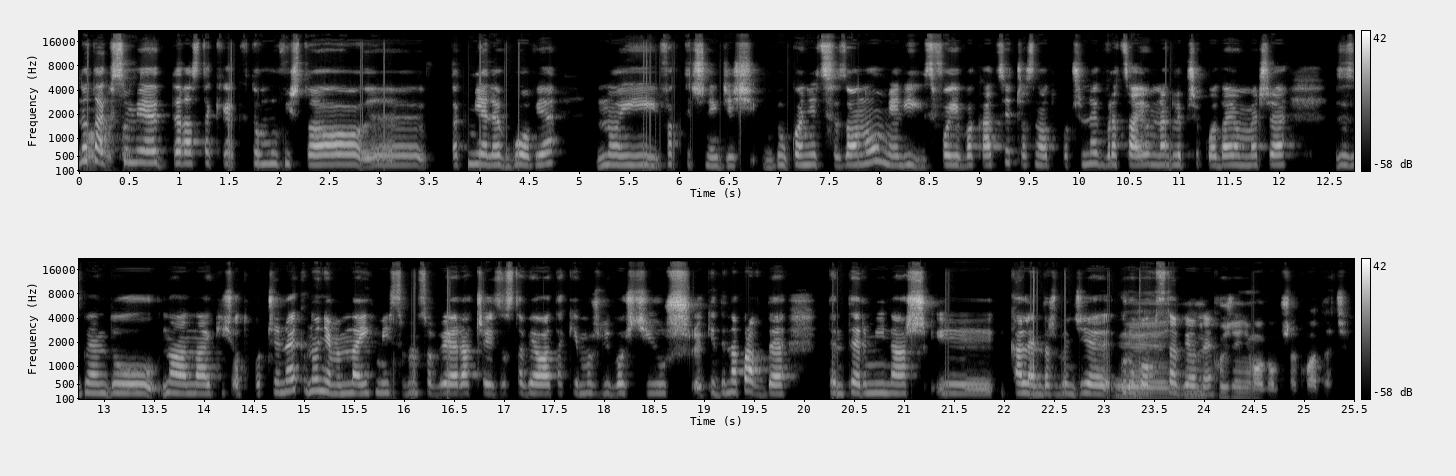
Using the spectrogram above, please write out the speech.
No Trochę tak, w sumie teraz tak jak to mówisz, to yy, tak miele w głowie. No i faktycznie gdzieś był koniec sezonu, mieli swoje wakacje, czas na odpoczynek, wracają, nagle przekładają mecze ze względu na, na jakiś odpoczynek. No nie wiem, na ich miejscu bym sobie raczej zostawiała takie możliwości już, kiedy naprawdę ten terminarz i kalendarz będzie grubo Yy, obstawiony. Później nie mogą przekładać.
